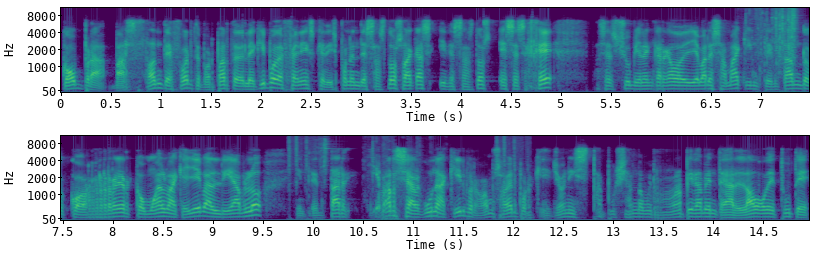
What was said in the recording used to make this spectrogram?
Compra bastante fuerte por parte del equipo de Fénix que disponen de esas dos AKs y de esas dos SSG. Va a ser Shumi el encargado de llevar esa Mac intentando correr como alma que lleva el diablo. Intentar llevarse alguna kill, pero vamos a ver porque Johnny está pusheando muy rápidamente al lado de Tute.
